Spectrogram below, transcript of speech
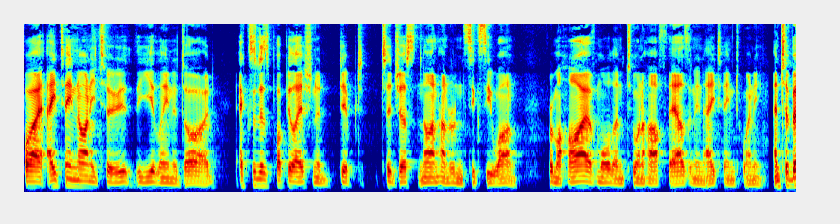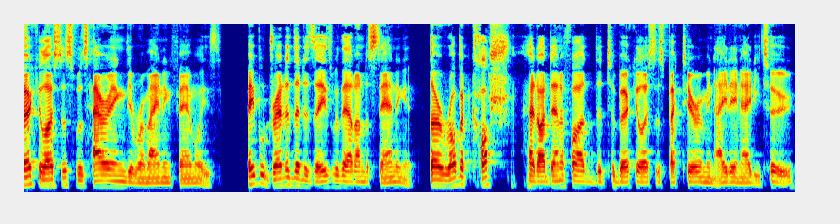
By 1892, the year Lena died, Exeter's population had dipped to just 961 from a high of more than 2,500 in 1820. And tuberculosis was harrying the remaining families. People dreaded the disease without understanding it. Though Robert Koch had identified the tuberculosis bacterium in 1882,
